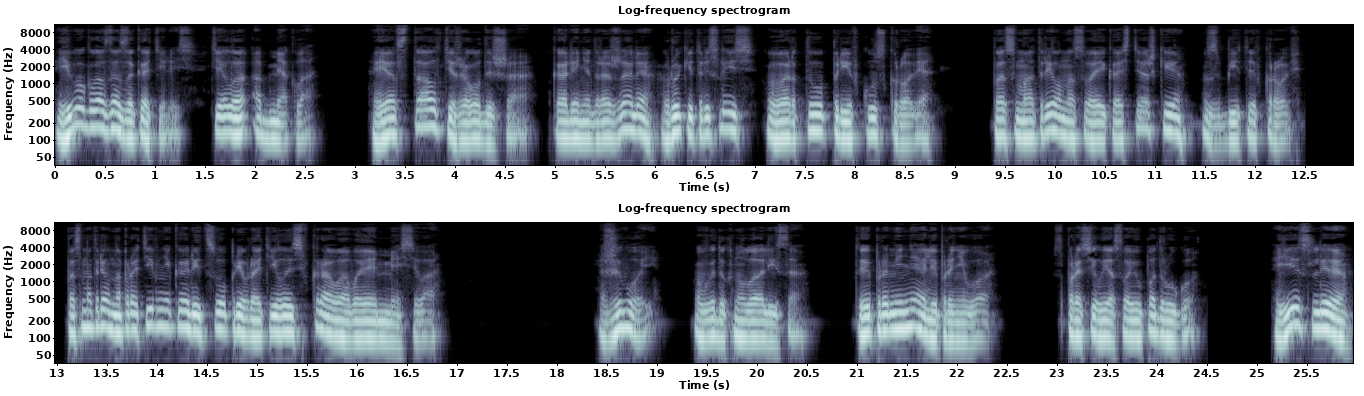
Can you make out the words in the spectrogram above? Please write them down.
Его глаза закатились, тело обмякло. Я встал, тяжело дыша. Колени дрожали, руки тряслись, во рту привкус крови. Посмотрел на свои костяшки, сбитые в кровь. Посмотрел на противника, лицо превратилось в кровавое месиво. «Живой», — выдохнула Алиса. «Ты про меня или про него?» — спросил я свою подругу. «Если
